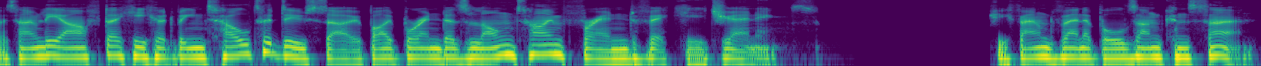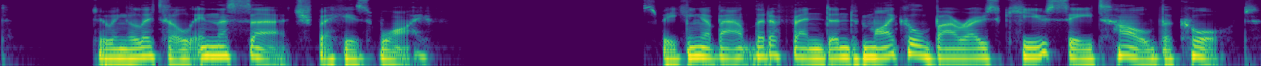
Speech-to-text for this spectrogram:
but only after he had been told to do so by Brenda's longtime friend Vicky Jennings. She found Venables unconcerned, doing little in the search for his wife. speaking about the defendant Michael Burrows QC told the court.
